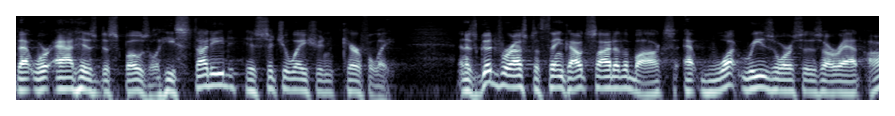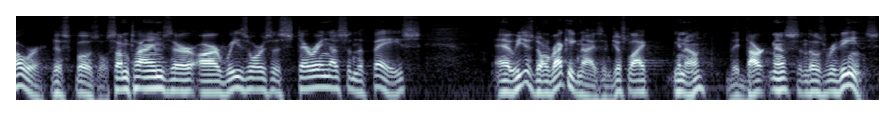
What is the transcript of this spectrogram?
that were at his disposal. He studied his situation carefully. And it's good for us to think outside of the box at what resources are at our disposal. Sometimes there are resources staring us in the face and we just don't recognize them, just like, you know, the darkness and those ravines.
